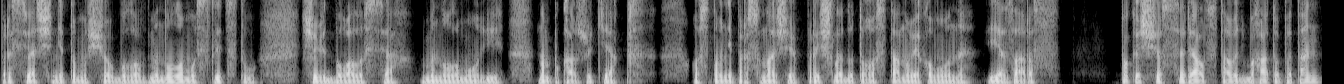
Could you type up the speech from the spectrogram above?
присвячені тому, що було в минулому слідству, що відбувалося в минулому, і нам покажуть, як основні персонажі прийшли до того стану, в якому вони є зараз. Поки що серіал ставить багато питань.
